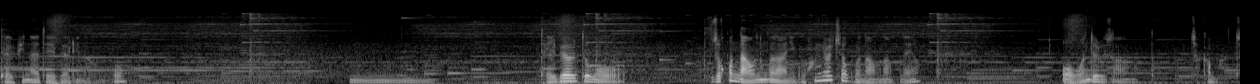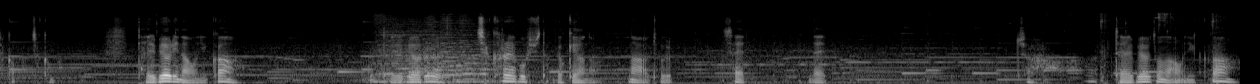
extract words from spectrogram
델피나 델별이 나오고. 음 델별도 뭐 무조건 나오는 건 아니고 확률적으로 나오나 보네요. 어 나왔다. 잠깐만 잠깐만 잠깐만. 델별이 나오니까 델별을 체크를 해봅시다. 몇 개가 나와 하나 둘셋넷자 델별도 나오니까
